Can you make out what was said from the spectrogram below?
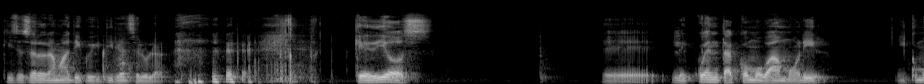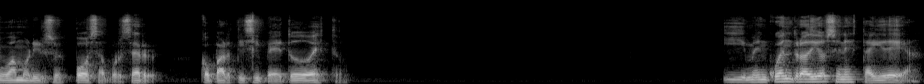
Quise ser dramático y tiré el celular. que Dios eh, le cuenta cómo va a morir y cómo va a morir su esposa por ser copartícipe de todo esto. Y me encuentro a Dios en esta idea.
